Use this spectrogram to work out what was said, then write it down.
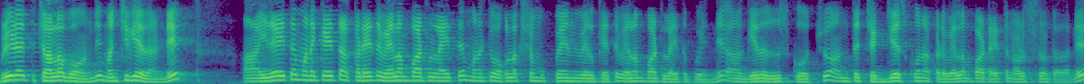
బ్రీడ్ అయితే చాలా బాగుంది మంచి గేదండి ఇదైతే మనకైతే అక్కడైతే వేలంపాటలు అయితే మనకి ఒక లక్ష ముప్పై ఎనిమిది వేలకి అయితే వేలంపాటలు అయితే పోయింది. ఆ గేదె చూసుకోవచ్చు. అంతే చెక్ చేసుకొని అక్కడ వేలంపాట అయితే నడుస్తుంటుందండి.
